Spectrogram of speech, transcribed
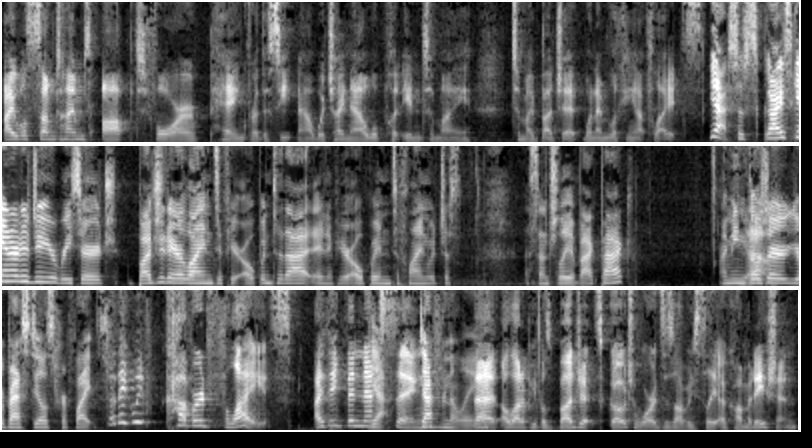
I will sometimes opt for paying for the seat now, which I now will put into my to my budget when I'm looking at flights. Yeah, so Skyscanner to do your research, budget airlines if you're open to that, and if you're open to flying with just essentially a backpack. I mean, those are your best deals for flights. So I think we've covered flights. I think the next Yeah, thing definitely. that a lot of people's budgets go towards is obviously accommodation.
